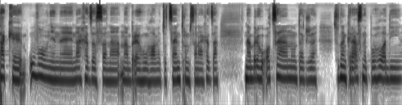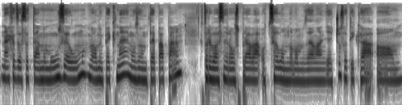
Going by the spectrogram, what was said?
také uvoľnené, nachádza sa na, na brehu, hlavne to centrum sa nachádza na brehu oceánu, takže sú tam krásne pohľady. Nachádza sa tam múzeum, veľmi pekné, múzeum Tepapa, ktoré vlastne rozpráva o celom Novom Zélande, čo sa týka um,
